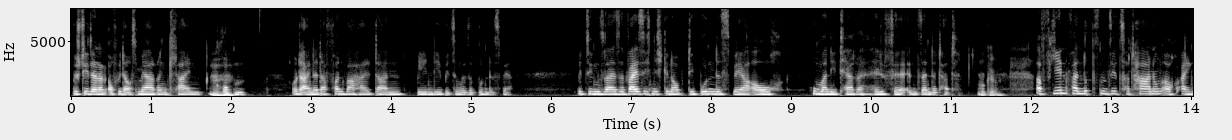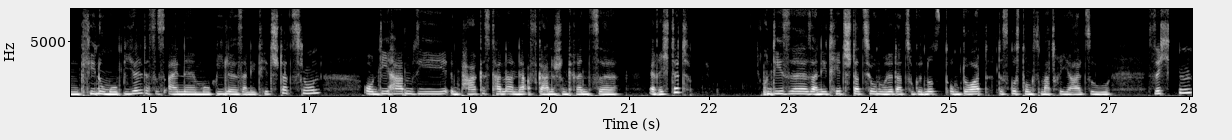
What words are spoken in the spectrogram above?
besteht ja dann auch wieder aus mehreren kleinen Mhm. Gruppen. Und eine davon war halt dann BND bzw. Bundeswehr. Beziehungsweise weiß ich nicht genau, ob die Bundeswehr auch humanitäre Hilfe entsendet hat. okay. Auf jeden Fall nutzen sie zur Tarnung auch ein Klinomobil. Das ist eine mobile Sanitätsstation. Und die haben sie in Pakistan an der afghanischen Grenze errichtet. Und diese Sanitätsstation wurde dazu genutzt, um dort das Rüstungsmaterial zu sichten.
